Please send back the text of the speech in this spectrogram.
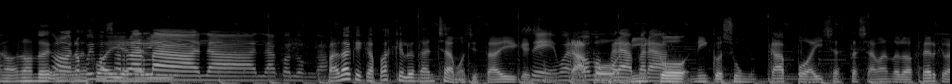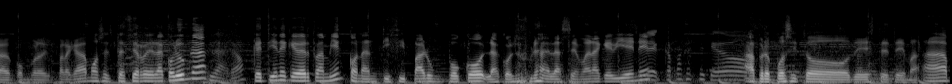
no, no, no, no pudimos cerrar la, la, columna. Para que capaz que lo enganchamos y está ahí, que es un capo. Nico, Nico es un capo, ahí ya está llamándolo a Fer para, para que hagamos este cierre de la columna, que tiene que ver también con anticipar un poco la columna de la semana que viene. capaz que se quedó a propósito de este tema. Ah,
